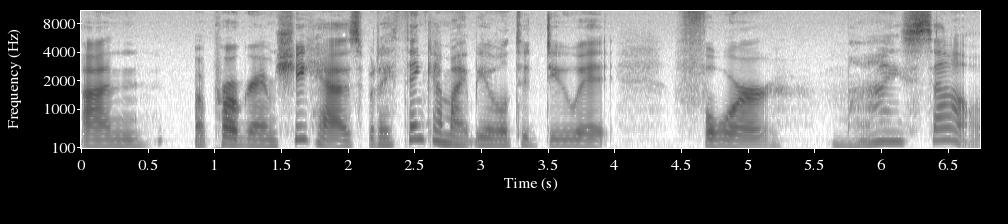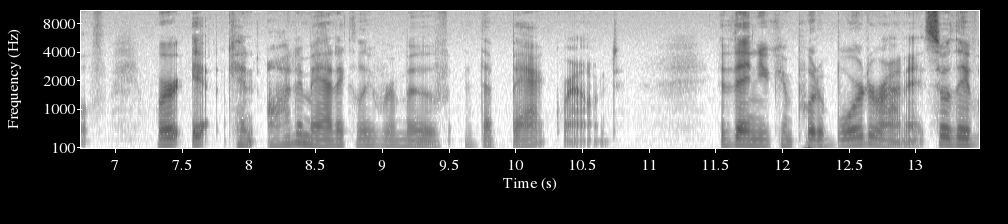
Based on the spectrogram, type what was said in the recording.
on a program she has, but I think I might be able to do it for myself where it can automatically remove the background then you can put a border on it. So they've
